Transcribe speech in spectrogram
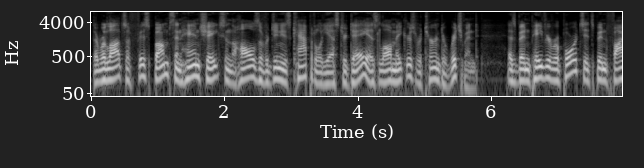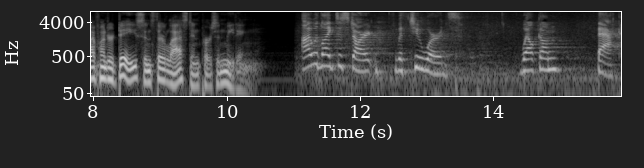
There were lots of fist bumps and handshakes in the halls of Virginia's capital yesterday as lawmakers returned to Richmond. As Ben Paviour reports, it's been 500 days since their last in person meeting. I would like to start with two words Welcome back.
